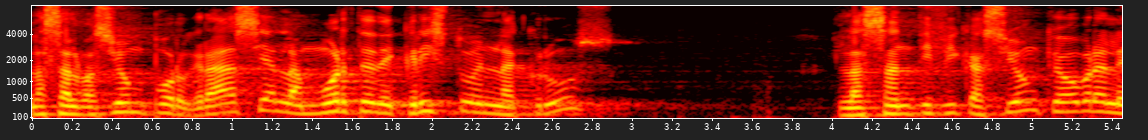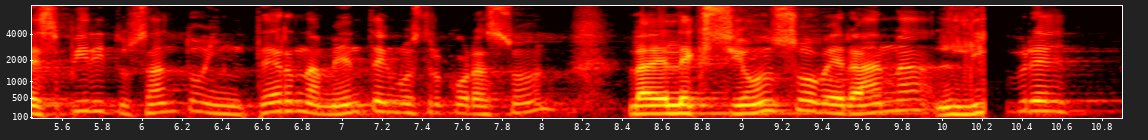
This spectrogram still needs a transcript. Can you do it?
la salvación por gracia, la muerte de Cristo en la cruz, la santificación que obra el Espíritu Santo internamente en nuestro corazón, la elección soberana, libre,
